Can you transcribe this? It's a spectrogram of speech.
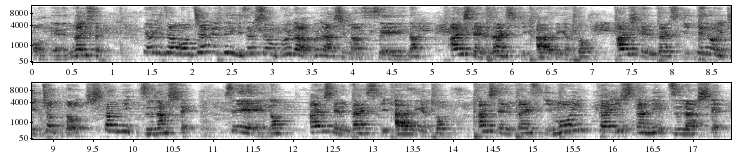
顔で。ナイス。膝持ち上げて膝下をブラブラしますせーの愛してる大好きありがとう。愛してる大好き手の位置ちょっと下にずらして。せーの。愛してる大好きありがとう。愛してる大好きもう一回下にずらして。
